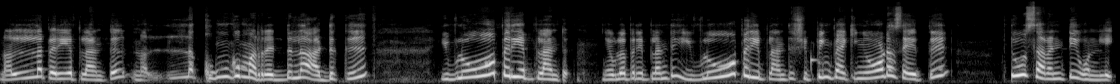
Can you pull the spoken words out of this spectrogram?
நல்ல பெரிய பிளான்ட்டு நல்ல குங்குமம் ரெட்டில் அடுக்கு. இவ்வளோ பெரிய பிளான்ட்டு எவ்வளோ பெரிய பிளான்ட்டு இவ்வளோ பெரிய பிளான்ட்டு ஷிப்பிங் பேக்கிங்கோடு சேர்த்து two seventy only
